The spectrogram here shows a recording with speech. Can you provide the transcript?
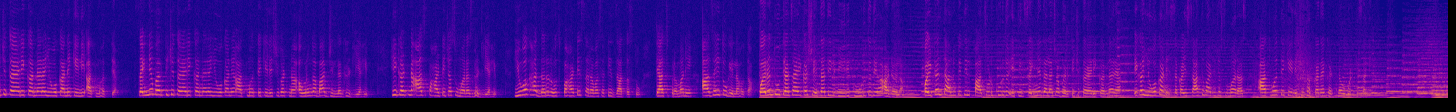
करणाऱ्या युवकाने केली आत्महत्या. सैन्य भरतीची तयारी करणाऱ्या युवकाने आत्महत्या केल्याची घटना औरंगाबाद जिल्ह्यात घडली आहे. ही घटना आज पहाटेच्या सुमारास घडली आहे. युवक हा दररोज पहाटे सरावासाठी जात असतो. त्याचप्रमाणे आजही तो गेला होता. परंतु त्याचा एका शेतातील विहिरीत मृतदेह आढळला. पैठण तालुक्यातील पाचोड खुर्द येथील सैन्य दलाच्या भरतीची तयारी करणाऱ्या एका युवकाने सकाळी सात वाजेच्या सुमारास आत्महत्या केल्याची धक्कादायक घटना उघडकीस आली.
